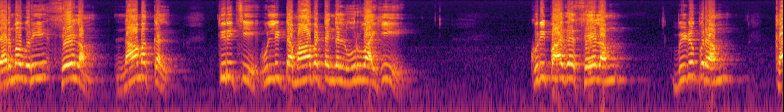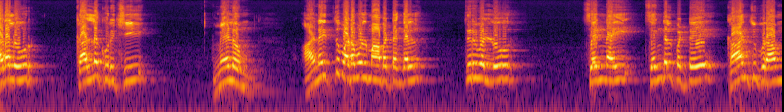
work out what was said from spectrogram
தர்மபுரி சேலம் நாமக்கல் திருச்சி உள்ளிட்ட மாவட்டங்கள் உருவாகி குறிப்பாக சேலம் விழுப்புரம் கடலூர் கள்ளக்குறிச்சி மேலும் அனைத்து வடவுள் மாவட்டங்கள் திருவள்ளூர் சென்னை செங்கல்பட்டு காஞ்சிபுரம்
